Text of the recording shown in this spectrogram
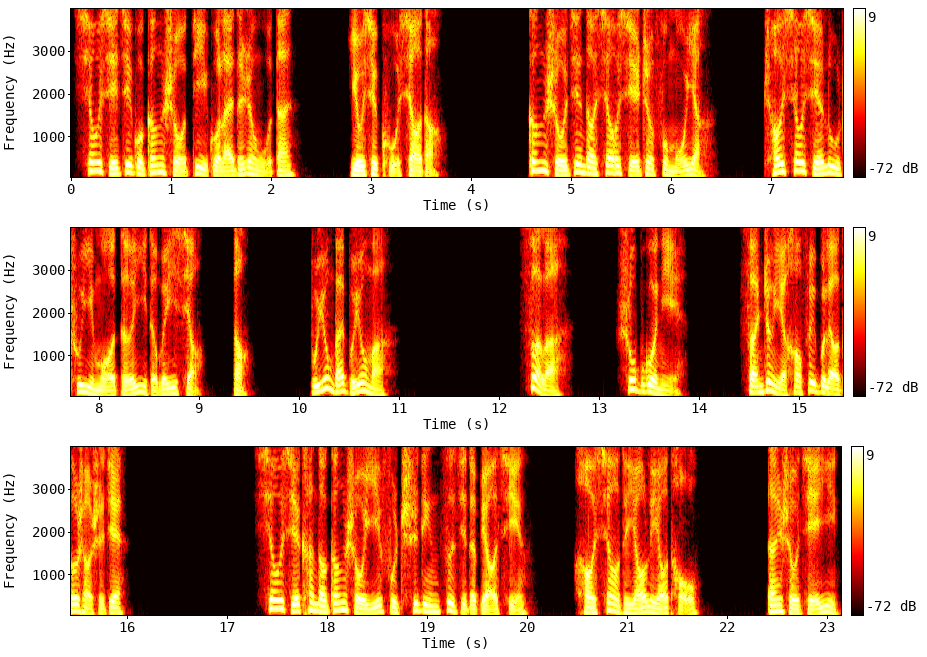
萧协接过纲手递过来的任务单，有些苦笑道。纲手见到萧协这副模样，朝萧协露出一抹得意的微笑，道：“不用白不用吗？算了，说不过你，反正也耗费不了多少时间。”萧协看到纲手一副吃定自己的表情，好笑的摇了摇头，单手结印，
